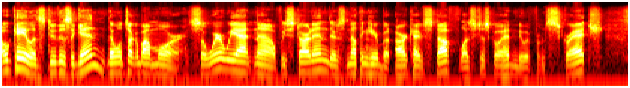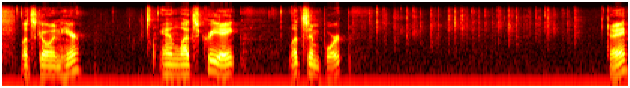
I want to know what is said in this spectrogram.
Okay, let's do this again, then we'll talk about more. So where are we at now? If we start in, there's nothing here but archive stuff. Let's just go ahead and do it from scratch. Let's go in here and let's create, let's import. Okay,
